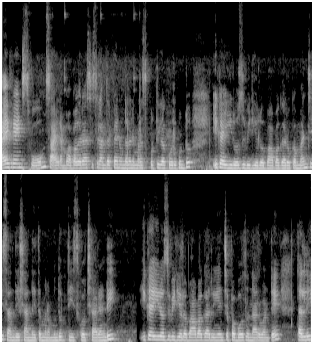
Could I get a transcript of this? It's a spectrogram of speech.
హాయ్ ఫ్రెండ్స్ ఓం సాయిరాం బాబా గారు ఆశీస్సులు అందరిపైన ఉండాలని మనస్ఫూర్తిగా కోరుకుంటూ ఇక ఈరోజు వీడియోలో బాబా గారు ఒక మంచి సందేశాన్ని అయితే మన ముందుకు తీసుకొచ్చారండి. ఇక ఈరోజు వీడియోలో బాబా గారు ఏం చెప్పబోతున్నారు అంటే తల్లి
